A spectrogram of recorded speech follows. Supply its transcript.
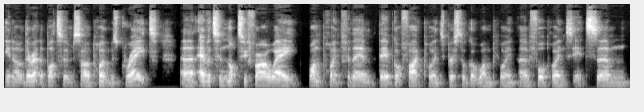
you know they're at the bottom, so a point was great. Uh, Everton not too far away, one point for them. They've got five points. Bristol got one point, uh, four points. It's um,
